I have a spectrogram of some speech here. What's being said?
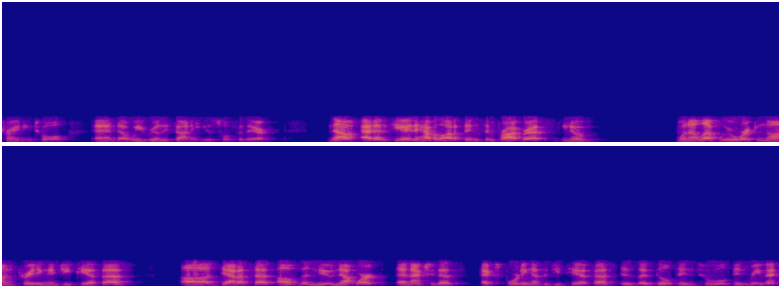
training tool, and uh, we really found it useful for there. Now, at MTA, they have a lot of things in progress. You know, when I left, we were working on creating a GTFS uh, data set of the new network, and actually that's exporting as a GTFS is a built-in tool in Remix.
